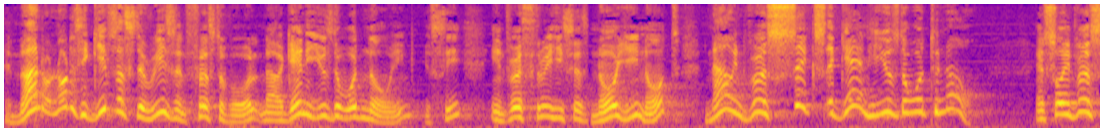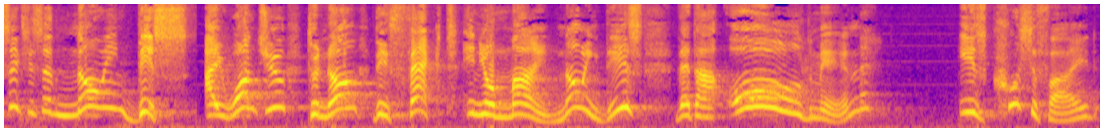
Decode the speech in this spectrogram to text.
And now notice he gives us the reason, first of all. Now again, he used the word knowing. You see, in verse 3 he says, Know ye not. Now in verse 6, again, he used the word to know. And so in verse 6 he says, Knowing this, I want you to know this fact in your mind. Knowing this, that our old man is crucified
